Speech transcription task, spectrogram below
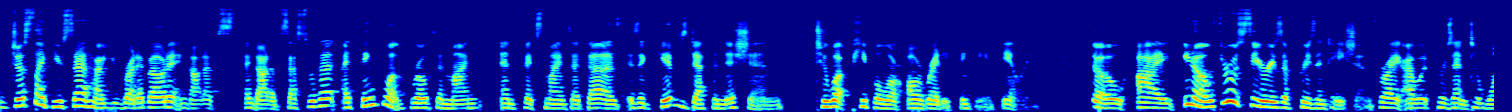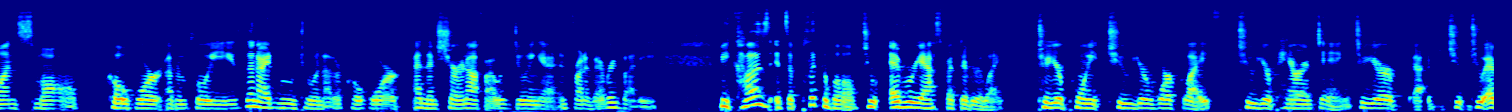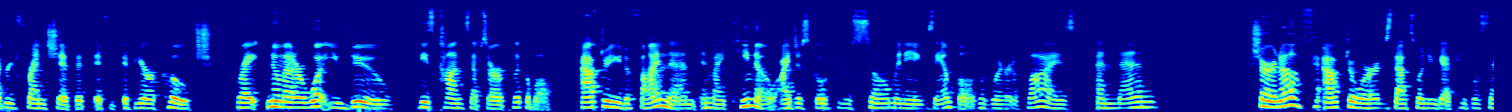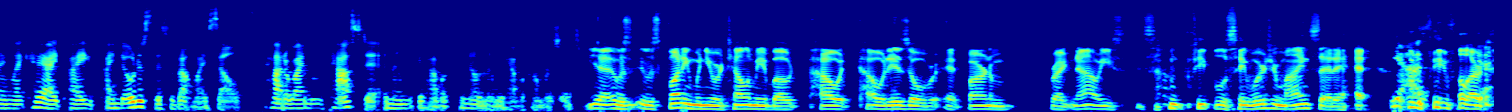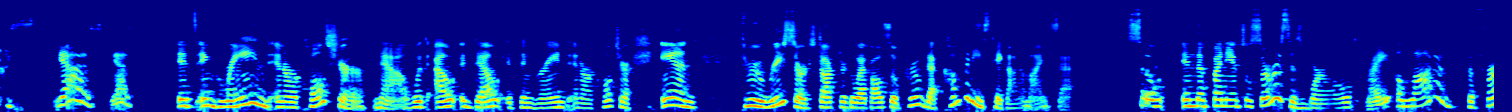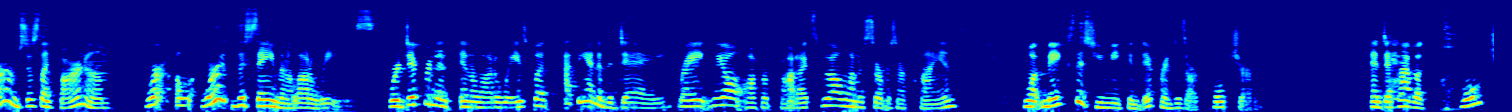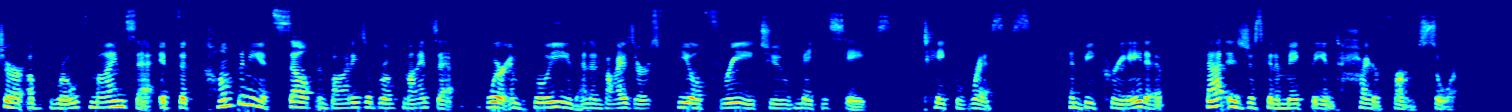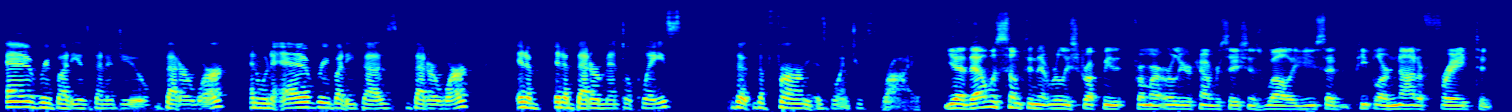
just like you said, how you read about it and got ups- and got obsessed with it. I think what growth and mind and fixed mindset does is it gives definition to what people are already thinking and feeling. So I, you know, through a series of presentations, right? I would present to one small cohort of employees, then I'd move to another cohort, and then sure enough, I was doing it in front of everybody. Because it's applicable to every aspect of your life to your point to your work life to your parenting to your uh, to, to every friendship if, if if you're a coach right? No matter what you do these concepts are applicable. After you define them in my keynote i just go through so many examples of where it applies and then sure enough afterwards that's when you get people saying like hey i i, I noticed this about myself how do i move past it and then we could have a you know and then we have a conversation Yeah, it was it was funny when you were telling me about how it how it is over at Barnum right now. He's some people say, "Where's your mindset at?" Yes, people are. Yes, yes, yes. It's ingrained in our culture now, without a doubt. It's ingrained in our culture, and through research, Dr. Dweck also proved that companies take on a mindset. So in the financial services world, right, a lot of the firms, just like Barnum, we're we're the same in a lot of ways. We're different in, in a lot of ways, but at the end of the day, right, we all offer products. We all want to service our clients. What makes this unique and different is our culture. And to have a culture of growth mindset, if the company itself embodies a growth mindset where employees and advisors feel free to make mistakes, take risks, and be creative, that is just going to make the entire firm soar. Everybody is going to do better work. And when everybody does better work in a in a better mental place, the, the firm is going to thrive. Yeah, that was something that really struck me from our earlier conversation as well. You said people are not afraid to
